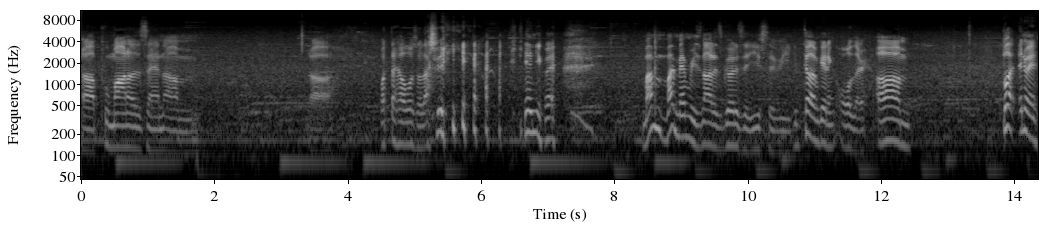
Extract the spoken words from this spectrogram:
uh, Pumanas and um, uh, what the hell was the last video? anyway, my my memory is not as good as it used to be. You can tell I'm getting older. Um, but anyway,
